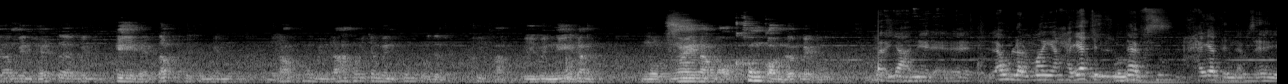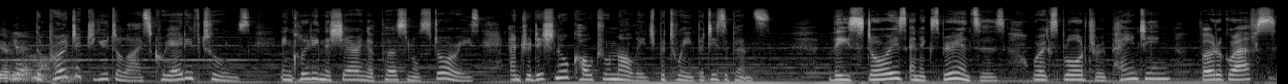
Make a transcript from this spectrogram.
là mình hết, ờ, mình kỳ hết đất thì mình đọc mình ra thôi cho mình không có được phi phạm. Vì mình nghĩ rằng một ngày nào đó không còn được bể thời gian này để The project utilised creative tools, including the sharing of personal stories and traditional cultural knowledge between participants. These stories and experiences were explored through painting, photographs,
